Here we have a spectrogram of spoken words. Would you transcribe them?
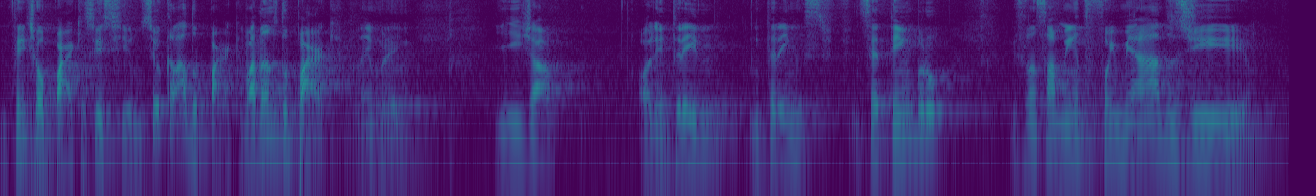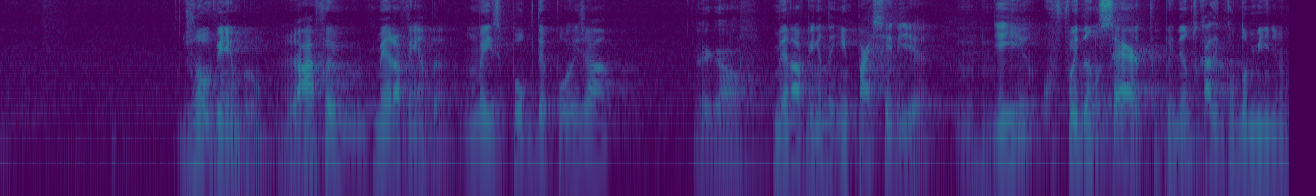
em frente ao parque, esqueci, não sei o que lá do parque, Varandas do Parque, lembrei. E aí já, olha, entrei, entrei em setembro, esse lançamento foi em meados de, de novembro, já foi primeira venda. Um mês e pouco depois já Legal. primeira venda em parceria. E aí foi dando certo. Vendemos casa em condomínio,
